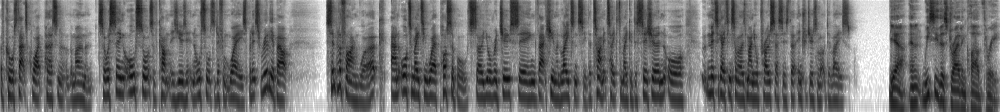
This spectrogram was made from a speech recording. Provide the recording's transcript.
of course, that's quite pertinent at the moment. So we're seeing all sorts of companies use it in all sorts of different ways, but it's really about simplifying work and automating where possible. So you're reducing that human latency, the time it takes to make a decision, or mitigating some of those manual processes that introduce a lot of delays. Yeah. And we see this driving Cloud 3,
